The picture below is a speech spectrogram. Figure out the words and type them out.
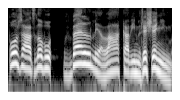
pořád znovu velmi lákavým řešením.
